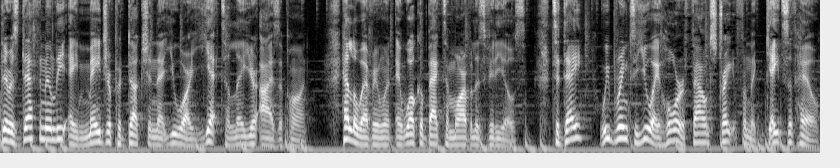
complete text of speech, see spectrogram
There is definitely a major production that you are yet to lay your eyes upon. Hello everyone and welcome back to Marvelous Videos. Today, we bring to you a horror found straight from the gates of hell.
